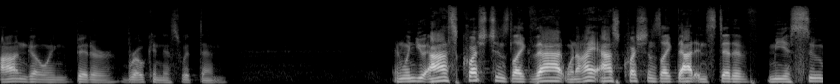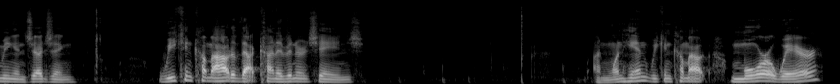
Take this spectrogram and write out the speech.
ongoing, bitter brokenness with them. And when you ask questions like that, when I ask questions like that instead of me assuming and judging, we can come out of that kind of interchange. On one hand, we can come out more aware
